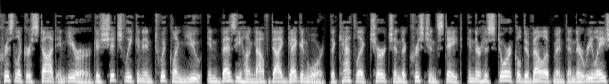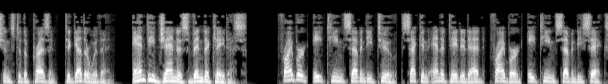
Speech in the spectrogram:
Christlicher Staat in ihrer Geschichtlichen Entwicklung u, in Beziehung auf die Gegenwart the Catholic Church and the Christian State, in their historical development and their relations to the present, together with an Anti-Janus Vindicatus. Freiburg, 1872, second annotated ed., Freiburg, 1876.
